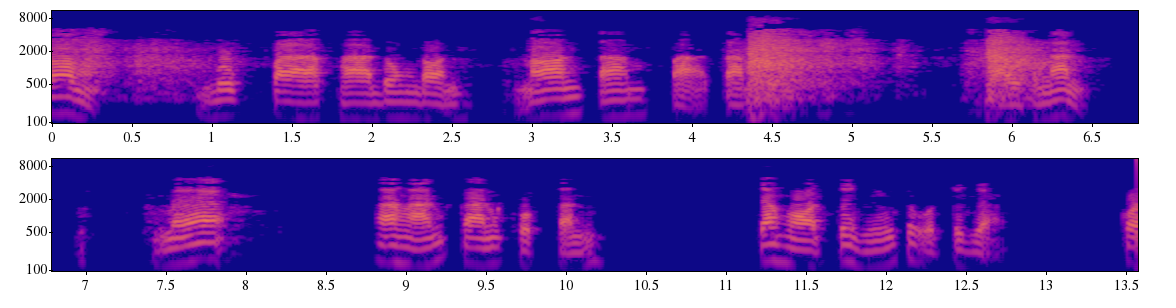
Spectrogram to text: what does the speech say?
ต้องบุกป่าพาดงดอน นอนตามป่าตามดงไปเท่านั้นแม้อาหารการขบสัน จะหอดจะหิวจะอดจะอยากก็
